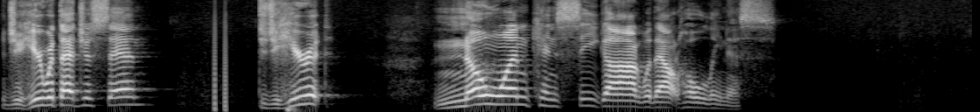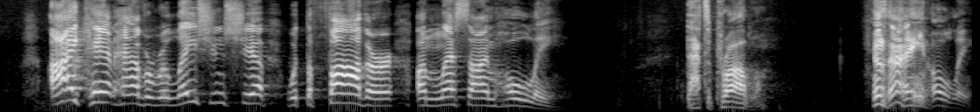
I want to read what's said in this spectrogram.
Did you hear what that just said? Did you hear it? No one can see God without holiness. I can't have a relationship with the Father unless I'm holy. That's a problem. I ain't holy.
